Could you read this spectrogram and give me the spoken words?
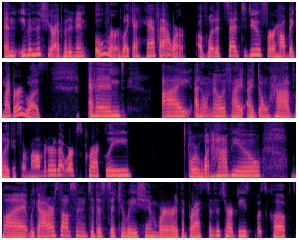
And even this year i put it in over like a half hour of what it said to do for how big my bird was. And i i don't know if i i don't have like a thermometer that works correctly or what have you. But we got ourselves into this situation where the breast of the turkeys was cooked,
